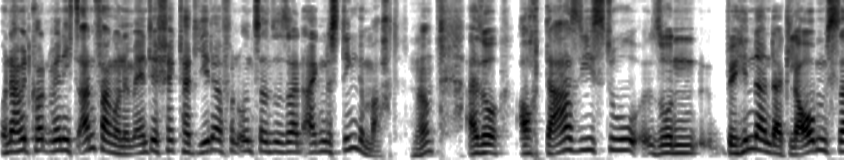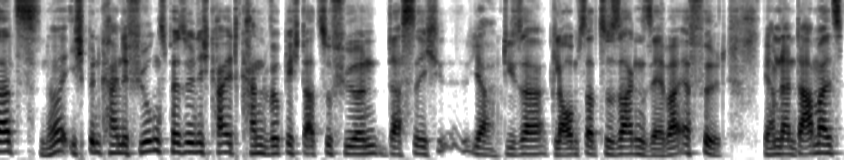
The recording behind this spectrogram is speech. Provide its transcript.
Und damit konnten wir nichts anfangen. Und im Endeffekt hat jeder von uns dann so sein eigenes Ding gemacht. Ne? Also auch da siehst du so ein behindernder Glaubenssatz, ne? ich bin keine Führungspersönlichkeit, kann wirklich dazu führen, dass sich ja dieser Glaubenssatz sozusagen selber erfüllt. Wir haben dann damals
